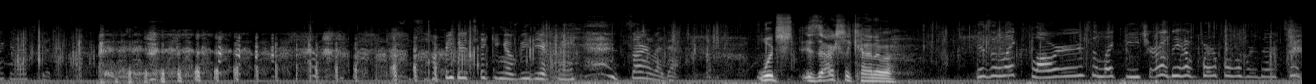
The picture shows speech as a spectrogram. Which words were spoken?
Okay, that's good. Sorry, you're taking a video of me. Sorry about that. Which is actually kind of Is it like flowers? It like nature? Oh, they have purple over there too.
